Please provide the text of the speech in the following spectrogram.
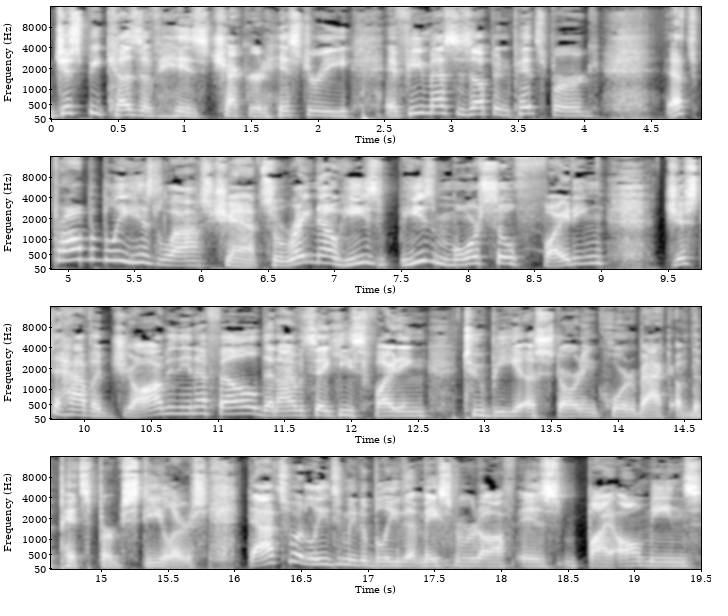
just because of his checkered history. If he messes up in Pittsburgh, that's probably his last chance. So right now he's he's more so fighting just to have a job in the NFL than I would say he's fighting to be a starting quarterback of the Pittsburgh Steelers. That's what leads me to believe that Mason Rudolph is by all means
